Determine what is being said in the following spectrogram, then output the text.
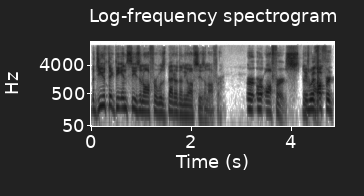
But do you think the in-season offer was better than the offseason offer? Or, or offers? There's it was offered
